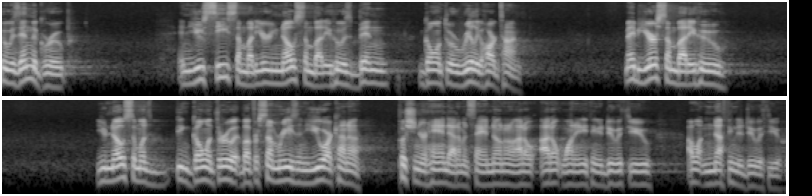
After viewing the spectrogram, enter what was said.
who is in the group and you see somebody or you know somebody who has been going through a really hard time. Maybe you're somebody who you know someone's been going through it, but for some reason you are kind of pushing your hand at them and saying, No, no, no, I don't, I don't want anything to do with you. I want nothing to do with you.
